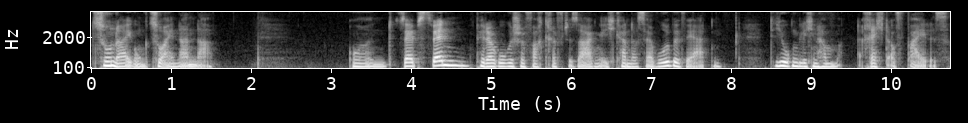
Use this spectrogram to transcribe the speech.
Zuneigung zueinander? Und selbst wenn pädagogische Fachkräfte sagen, ich kann das sehr wohl bewerten, die Jugendlichen haben Recht auf beides.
